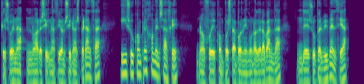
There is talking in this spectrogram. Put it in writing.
que suena no a resignación sino a esperanza, y su complejo mensaje, no fue compuesta por ninguno de la banda, de supervivencia,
